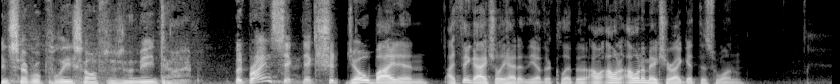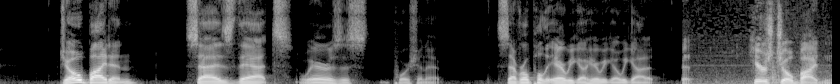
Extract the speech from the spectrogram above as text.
And several police officers in the meantime. But Brian Sicknick should Joe Biden. I think I actually had it in the other clip. I, I, want, I want to make sure I get this one. Joe Biden says that where is this portion at? Several police. There we go. Here we go. We got it. Here's Joe Biden.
